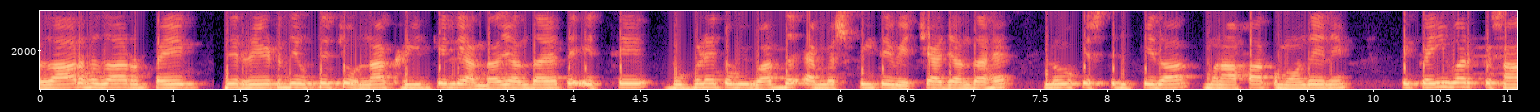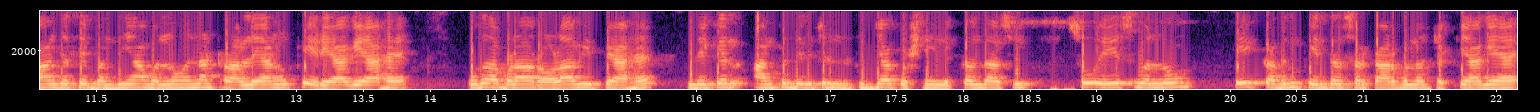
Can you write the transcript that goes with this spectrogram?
ਹਜ਼ਾਰ ਹਜ਼ਾਰ ਰੁਪਏ ਦੇ ਰੇਟ ਦੇ ਉੱਤੇ ਝੋਨਾ ਖਰੀਦ ਕੇ ਲਿਆਂਦਾ ਜਾਂਦਾ ਹੈ ਤੇ ਇੱਥੇ ਦੁੱਗਣੇ ਤੋਂ ਵੀ ਵੱਧ ਐਮਐਸਪੀ ਤੇ ਵੇਚਿਆ ਜਾਂਦਾ ਹੈ। ਲੋਕ ਇਸ ਤਰੀਕੇ ਦਾ ਮੁਨਾਫਾ ਕਮਾਉਂਦੇ ਨੇ ਤੇ ਕਈ ਵਾਰ ਕਿਸਾਨ ਜਥੇਬੰਦੀਆਂ ਵੱਲੋਂ ਇਹਨਾਂ ਟਰਾਲਿਆਂ ਨੂੰ ਘੇਰਿਆ ਗਿਆ ਹੈ। ਉਹਦਾ ਬੜਾ ਰੌਲਾ ਵੀ ਪਿਆ ਹੈ, ਲੇਕਿਨ ਅੰਤ ਦੇ ਵਿੱਚ ਨਤੀਜਾ ਕੁਝ ਨਹੀਂ ਨਿਕਲਦਾ ਸੀ। ਸੋ ਇਸ ਵੱਲੋਂ ਇਹ ਕਦਮ ਕੇਂਦਰ ਸਰਕਾਰ ਵੱਲੋਂ ਚੱਕਿਆ ਗਿਆ ਹੈ।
